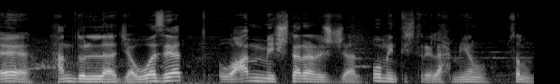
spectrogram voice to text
إيه الحمد لله تجوزت وعمي اشترى رجال قوم انت اشتري لحم يلا وصلنا.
